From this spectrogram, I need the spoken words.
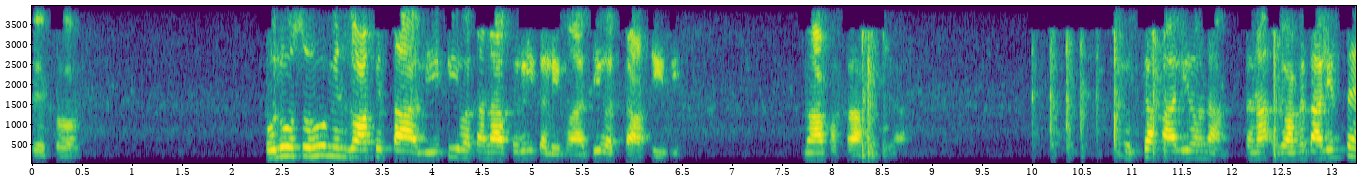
देखो खुलूसहू मिन ज़ाफ़ तालीफ़ी व तनाफुर कलिमाती व ताक़ीदी माफसा उसका खाली होना जवाब तालीफ से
